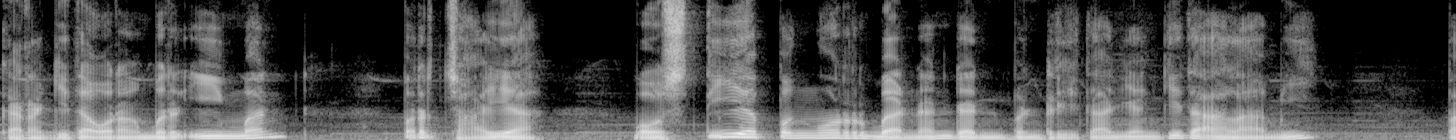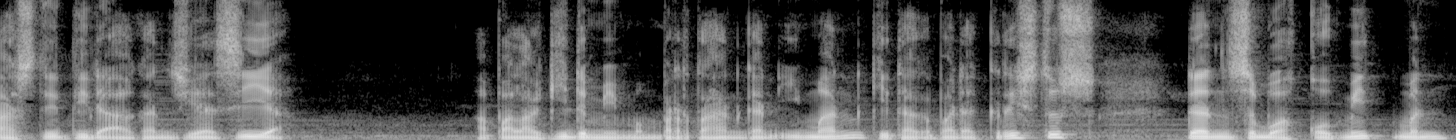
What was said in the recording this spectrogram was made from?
karena kita orang beriman, percaya bahwa setiap pengorbanan dan penderitaan yang kita alami pasti tidak akan sia-sia. Apalagi demi mempertahankan iman kita kepada Kristus dan sebuah komitmen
